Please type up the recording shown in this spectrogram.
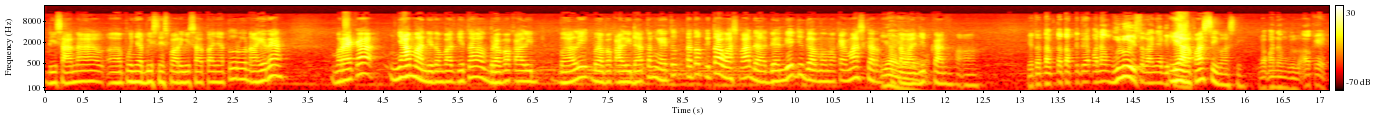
di sana eh, punya bisnis pariwisatanya turun akhirnya mereka nyaman di tempat kita berapa kali balik berapa kali datang ya itu tetap kita waspada dan dia juga memakai masker Iya, kita iya. wajibkan Heeh. Ya tetap tetap tidak pandang bulu istilahnya gitu. iya pasti pasti Nggak pandang bulu. Oke.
